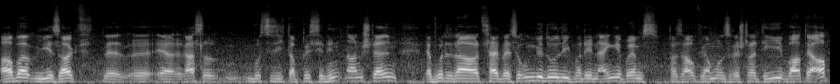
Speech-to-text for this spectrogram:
Aber wie gesagt, der, äh, Russell musste sich da ein bisschen hinten anstellen. Er wurde da zeitweise ungeduldig, man hat ihn eingebremst. Pass auf, wir haben unsere Strategie, warte ab.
